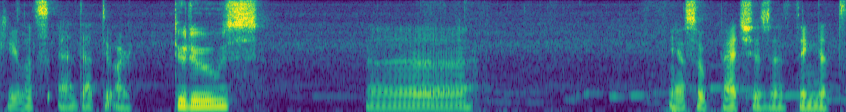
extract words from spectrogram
Okay let's add that to our to-dos. Uh, yeah so patch is a thing that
